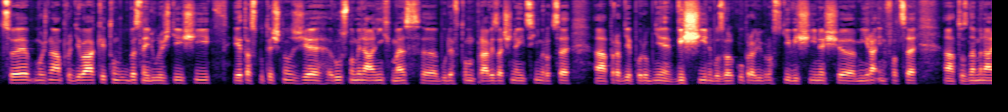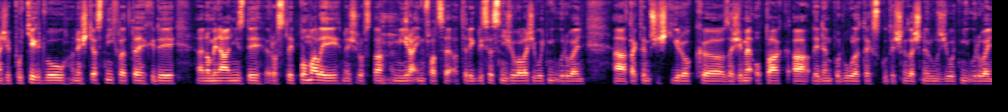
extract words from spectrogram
Co je možná pro diváky tomu vůbec nejdůležitější, je ta skutečnost, že růst nominálních mez eh, bude v tom právě začínajícím roce pravděpodobně vyšší nebo s velkou pravděpodobností vyšší než eh, míra inflace. A to znamená, že po těch dvou nešťastných letech, kdy eh, nominální mzdy rostly pomaleji, než rostla míra inflace a tedy kdy se snižovala životní úroveň, tak ten příští rok zažijeme opak a lidem po dvou letech skutečně začne růst životní úroveň,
